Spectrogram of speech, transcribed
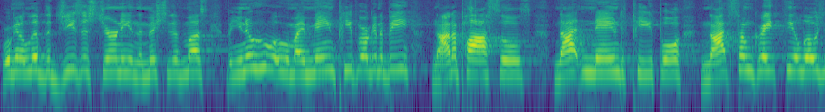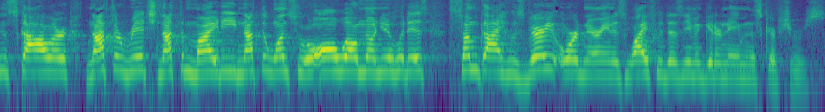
We're going to live the Jesus journey and the mission of us. But you know who, who my main people are going to be? Not apostles, not named people, not some great theologian scholar, not the rich, not the mighty, not the ones who are all well known. You know who it is? Some guy who's very ordinary and his wife who doesn't even get her name in the scriptures.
